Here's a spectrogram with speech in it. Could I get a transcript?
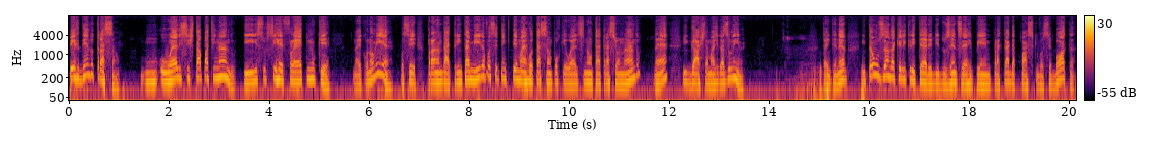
perdendo tração o hélice está patinando e isso se reflete no que? Na economia. Você, para andar 30 milhas, você tem que ter mais rotação porque o hélice não está tracionando, né? E gasta mais gasolina. Tá entendendo? Então, usando aquele critério de 200 RPM para cada passo que você bota,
